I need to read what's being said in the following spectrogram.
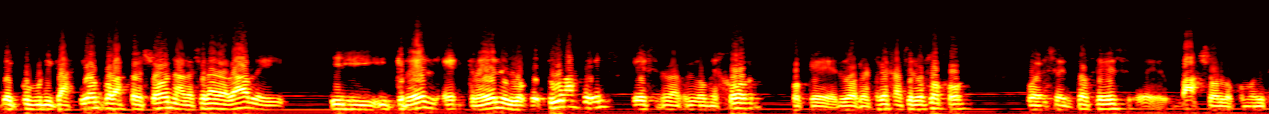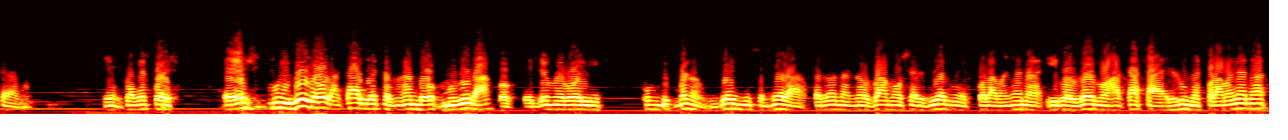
de comunicación con las personas, de ser agradable y y, creer, eh, creer en lo que tú haces, que es lo mejor, porque lo reflejas en los ojos, pues entonces eh, va solo, como dijéramos. Y entonces, pues, es muy duro la calle, Fernando, muy dura, porque yo me voy, bueno, yo y mi señora, perdona, nos vamos el viernes por la mañana y volvemos a casa el lunes por la mañana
